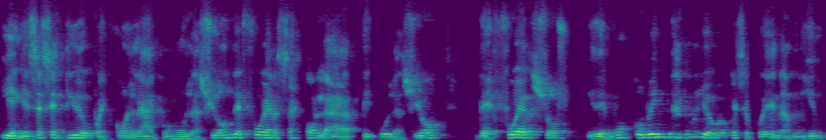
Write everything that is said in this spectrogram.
Y en ese sentido, pues con la acumulación de fuerzas, con la articulación de esfuerzos y de músculo interno, yo creo que se pueden abrir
